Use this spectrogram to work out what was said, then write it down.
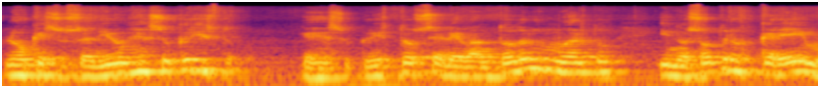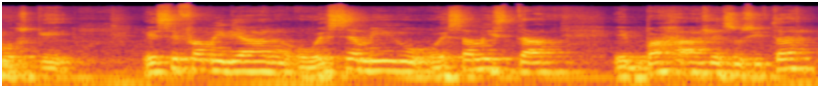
lo que sucedió en Jesucristo, que Jesucristo se levantó de los muertos y nosotros creemos que ese familiar o ese amigo o esa amistad eh, va a resucitar,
